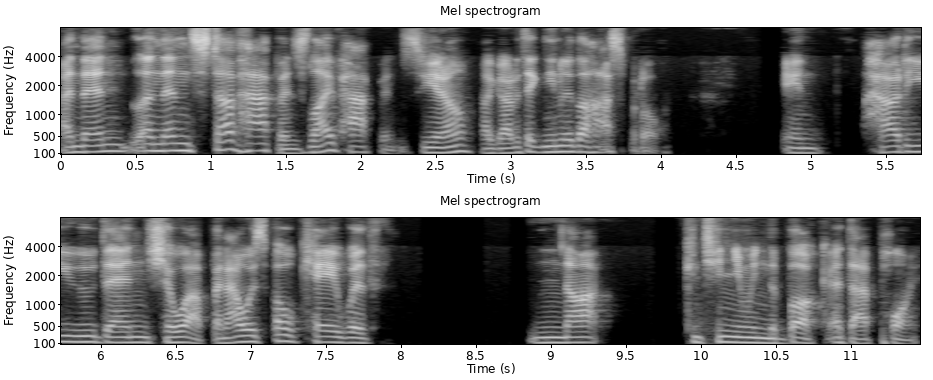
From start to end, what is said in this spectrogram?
And then, and then stuff happens. Life happens, you know, I got to take Nina to the hospital. And how do you then show up? And I was okay with not continuing the book at that point.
